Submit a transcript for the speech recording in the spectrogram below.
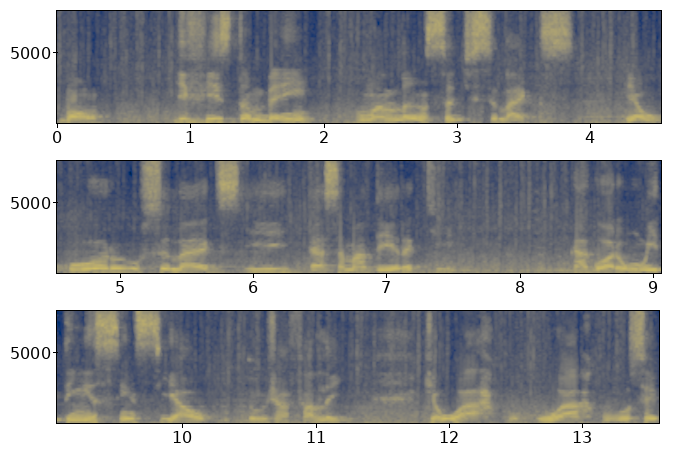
Bom, e fiz também uma lança de silex, que é o couro, o silex e essa madeira aqui. Agora, um item essencial, eu já falei, que é o arco. O arco você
